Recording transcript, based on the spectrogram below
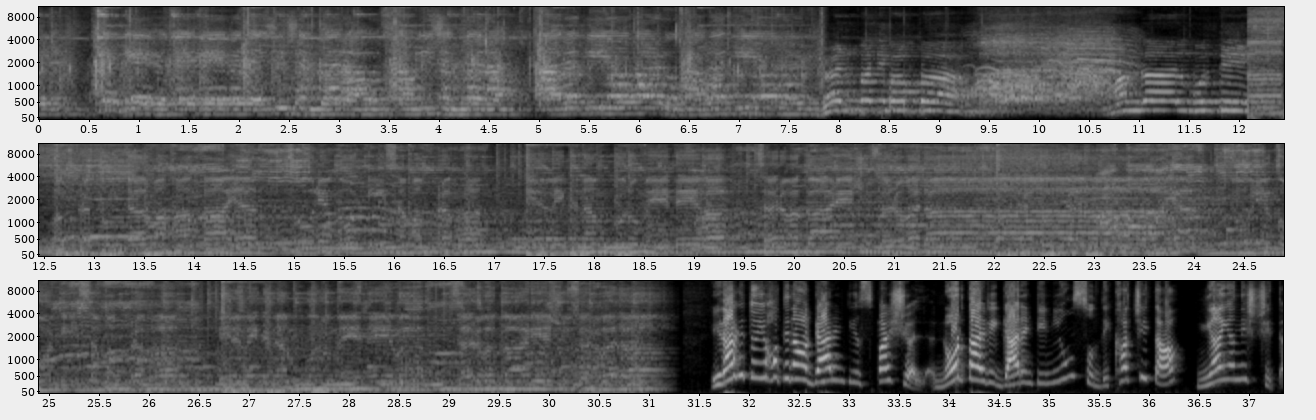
देव जय देव जय श्री शंकराव स्वामी शंकरा आरतीयो वाळू आरतीयो गणपती बाप्पा. मंगल मूर्ती. ಇದಾಗಿತ್ತು ಈ ಹೊತ್ತಿನ ಗ್ಯಾರಂಟಿ ಸ್ಪೆಷಲ್. ನೋಡ್ತಾ ಇರಿ ಗ್ಯಾರಂಟಿ ನ್ಯೂಸ್. ಸುದ್ದಿ ಖಚಿತ ನ್ಯಾಯ ನಿಶ್ಚಿತ.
